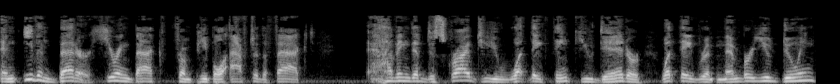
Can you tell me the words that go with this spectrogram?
and even better, hearing back from people after the fact, having them describe to you what they think you did or what they remember you doing,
